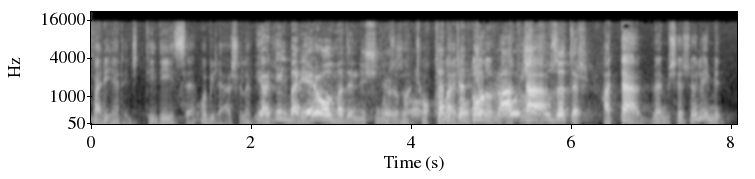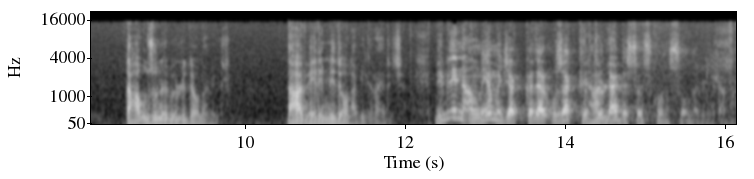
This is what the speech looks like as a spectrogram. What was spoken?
bariyeri ciddi değilse o bile aşılabilir. Yok dil bariyeri olmadığını o düşünüyoruz. zaman çok tabii, kolaylıkla tabii, çok olur. rahat o işi Hatta, uzatır. hatta ben bir şey söyleyeyim mi? Daha uzun ömürlü de olabilir. Daha verimli de olabilir ayrıca. Birbirlerini anlayamayacak kadar uzak kültürler de söz konusu olabilir ama.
